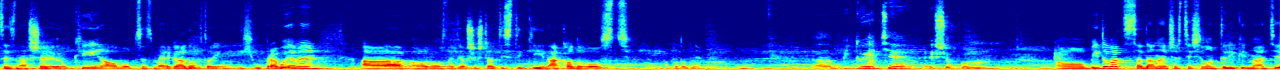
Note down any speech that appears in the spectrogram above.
cez naše ruky alebo cez Mergado, ktorým ich upravujeme a e, rôzne ďalšie štatistiky, nákladovosť a podobne. Bydujete e-shopom Bidovať sa dá najčastejšie len vtedy, keď máte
